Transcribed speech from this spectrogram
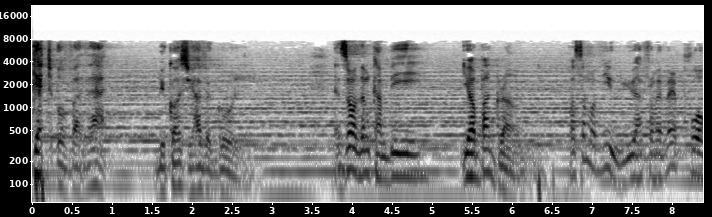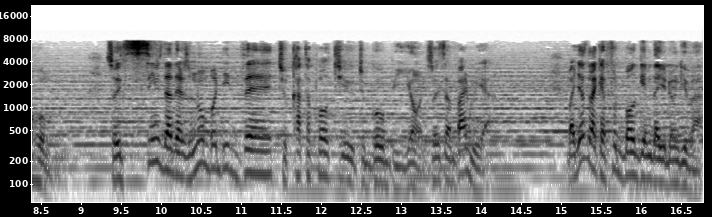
get over that because you have a goal. And some of them can be your background. For some of you, you are from a very poor home. So it seems that there's nobody there to catapult you to go beyond. So it's a barrier. But just like a football game that you don't give up,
